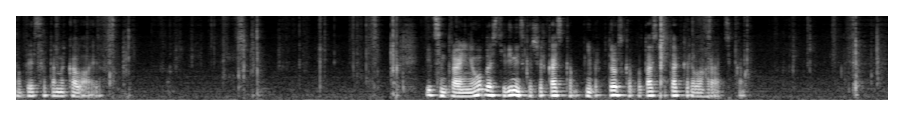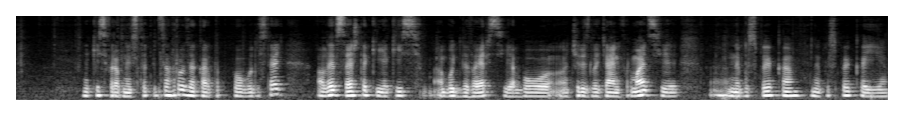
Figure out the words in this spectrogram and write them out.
Одеса та Миколаїв. І центральні області Вінницька, Черкаська, Дніпропетровська, Полтавська та Кировоградська. Якісь виробництва під загрозою, карта ППО буде стоять, але все ж таки якісь або диверсії, або е, через злиття інформації, е, небезпека, небезпека є.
